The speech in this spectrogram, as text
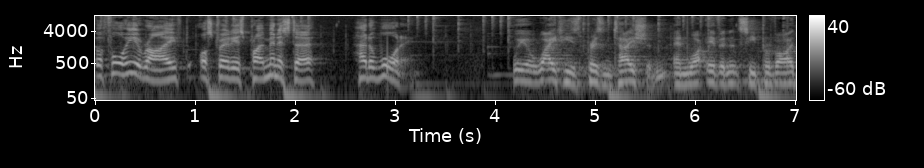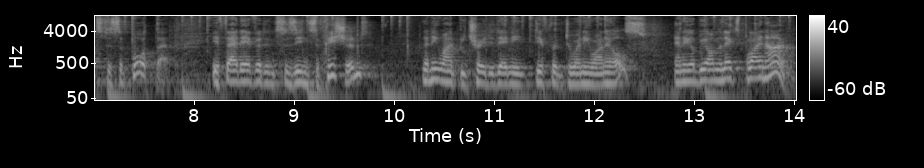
Before he arrived, Australia's Prime Minister had a warning. We await his presentation and what evidence he provides to support that. If that evidence is insufficient, then he won't be treated any different to anyone else and he'll be on the next plane home.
